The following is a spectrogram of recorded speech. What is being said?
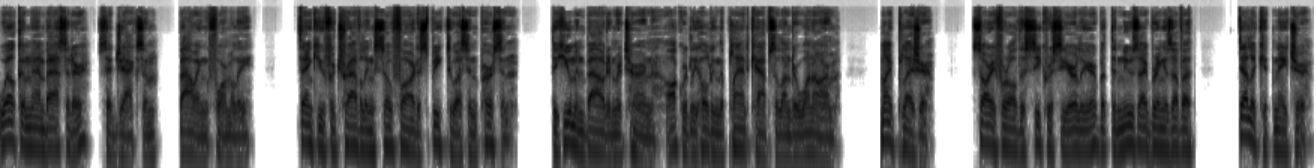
Welcome, Ambassador, said Jackson, bowing formally. Thank you for traveling so far to speak to us in person. The human bowed in return, awkwardly holding the plant capsule under one arm. My pleasure. Sorry for all the secrecy earlier, but the news I bring is of a delicate nature.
